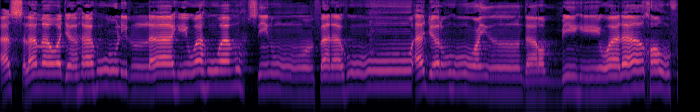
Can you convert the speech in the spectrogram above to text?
أسلم وجهه لله وهو محسن فله أجره عند ربه ولا خوف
